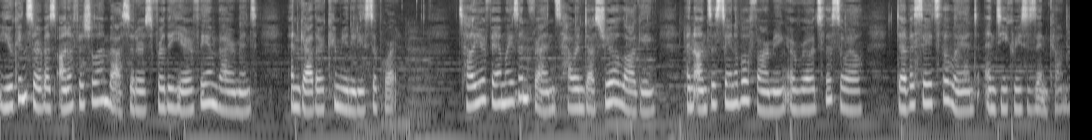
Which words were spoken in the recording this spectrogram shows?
You can serve as unofficial ambassadors for the Year of the Environment and gather community support. Tell your families and friends how industrial logging and unsustainable farming erodes the soil, devastates the land, and decreases income.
